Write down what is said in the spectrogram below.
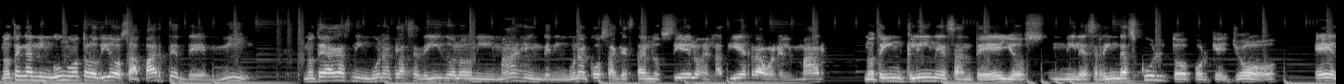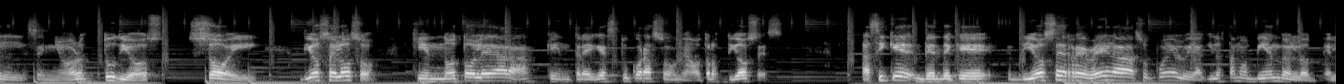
No tengas ningún otro Dios aparte de mí. No te hagas ninguna clase de ídolo ni imagen de ninguna cosa que está en los cielos, en la tierra o en el mar no te inclines ante ellos ni les rindas culto, porque yo, el Señor, tu Dios, soy Dios celoso, quien no tolerará que entregues tu corazón a otros dioses. Así que desde que Dios se revela a su pueblo, y aquí lo estamos viendo en los, en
